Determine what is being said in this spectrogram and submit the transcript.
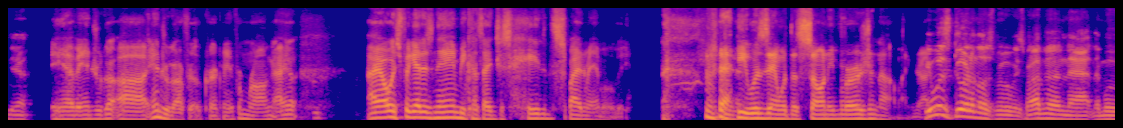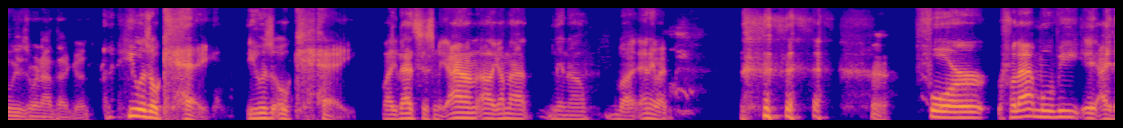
Yeah. And you have Andrew uh, Andrew Garfield. Correct me if I'm wrong. I I always forget his name because I just hated the Spider-Man movie that he was in with the Sony version. Oh my god, he was good in those movies, but other than that, the movies were not that good. he was okay. He was okay. Like that's just me. I don't like. I'm not. You know. But anyway. For for that movie, it, I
